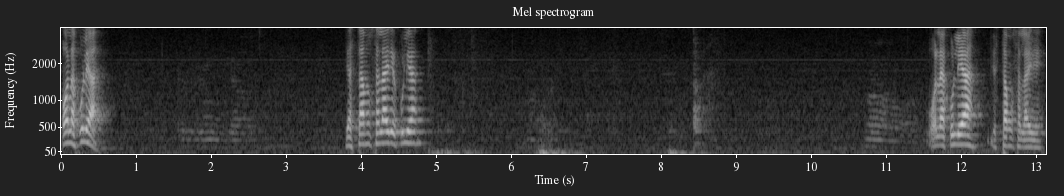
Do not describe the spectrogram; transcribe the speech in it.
Hola, Julia. ¿Ya estamos al aire, Julia? Hola, Julia. Estamos al aire.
